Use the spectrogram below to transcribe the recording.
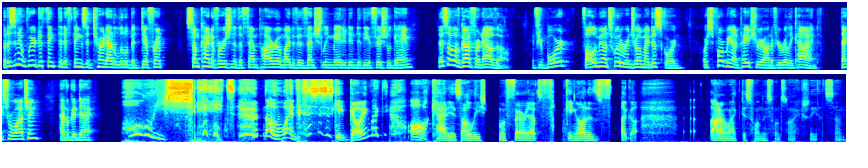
but isn't it weird to think that if things had turned out a little bit different, some kind of version of the Fem Pyro might have eventually made it into the official game? That's all I've got for now, though. If you're bored, follow me on Twitter and join my Discord, or support me on Patreon if you're really kind. Thanks for watching. Have a good day. Holy shit! No way, this is just keep going like. Oh, cat is holy shit! I'm a furry. That's fucking odd as fuck. I don't like this one. This one's not actually. Um.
